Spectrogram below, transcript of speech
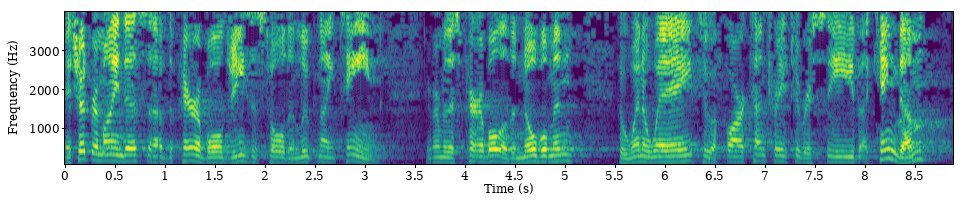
It should remind us of the parable Jesus told in Luke 19 you remember this parable of the nobleman who went away to a far country to receive a kingdom,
